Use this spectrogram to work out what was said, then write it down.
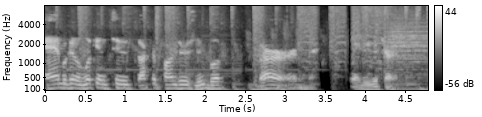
And we're going to look into Dr. Pontzer's new book, Burn, when we return.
